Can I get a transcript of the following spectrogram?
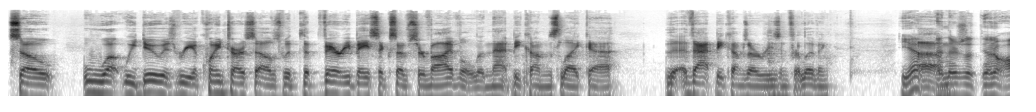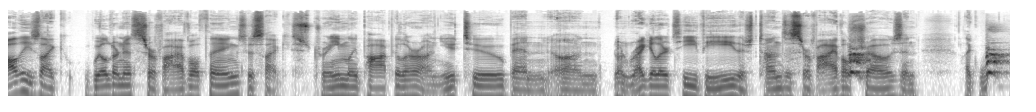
So what we do is reacquaint ourselves with the very basics of survival, and that becomes like uh, th- that becomes our reason for living. Yeah, and um, there's a you know all these like wilderness survival things is like extremely popular on YouTube and on on regular TV. There's tons of survival shows and like w-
